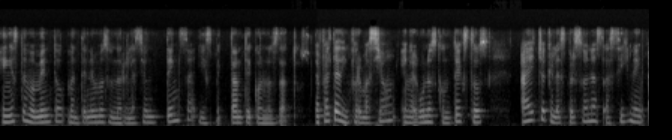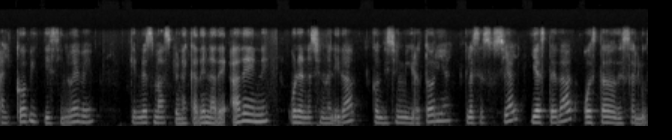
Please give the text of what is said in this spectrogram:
en este momento mantenemos una relación tensa y expectante con los datos. La falta de información, en algunos contextos, ha hecho que las personas asignen al COVID-19 que no es más que una cadena de ADN, una nacionalidad, condición migratoria, clase social y hasta edad o estado de salud,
